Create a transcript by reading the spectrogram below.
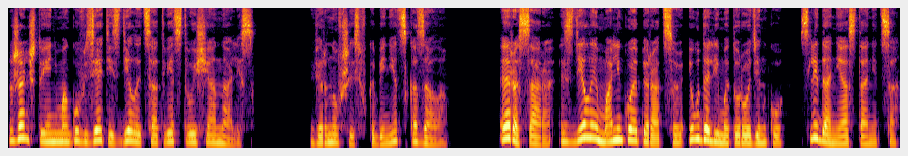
Жаль, что я не могу взять и сделать соответствующий анализ. Вернувшись в кабинет, сказала. «Эра, Сара, сделаем маленькую операцию и удалим эту родинку. Следа не останется».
